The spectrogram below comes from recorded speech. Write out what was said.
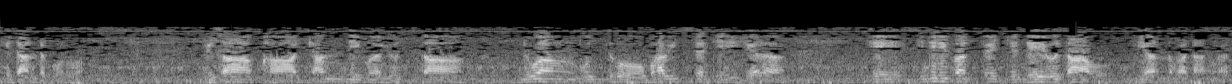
හිතන්න පුළුවන්. විසාඛා චන්දිම යුත්තා නුවං බුද්ධෝ භවිස්සති කියලා ඒ ඉදිරිපත් වෙච්ච දේවතාවෝ කියන්න පටන් ගත්තා.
